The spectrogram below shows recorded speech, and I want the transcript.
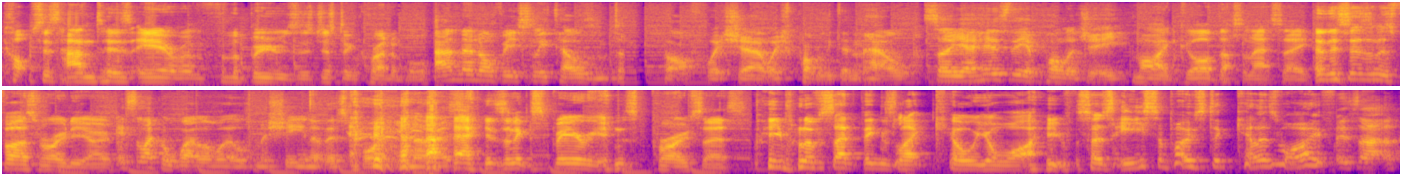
cops his hand to his ear for the boos is just incredible. And then obviously tells them to f off, which uh, which probably didn't help. So yeah, here's the apology. My god, that's an essay. And this isn't his first rodeo. It's like a well-oiled machine at this point, you know. It's- it's an experienced process. People have said things like kill your wife. So is he supposed to kill his wife? Is that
